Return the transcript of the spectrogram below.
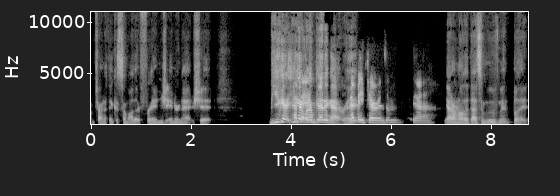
I'm trying to think of some other fringe internet shit. You get you get what I'm getting at, right? Pepe terrorism. Yeah. Yeah, I don't know that that's a movement, but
